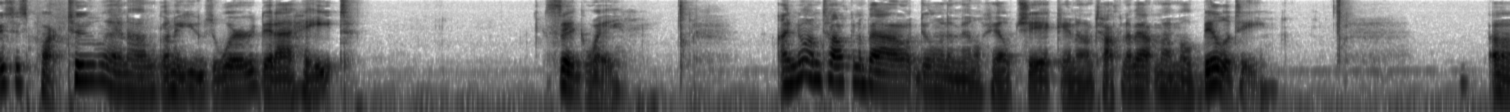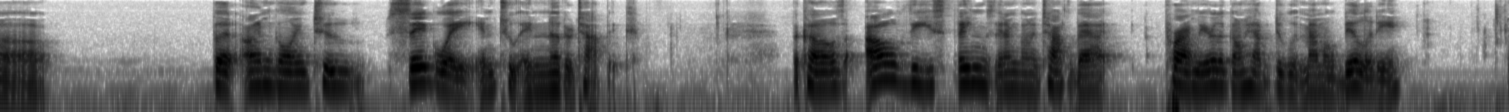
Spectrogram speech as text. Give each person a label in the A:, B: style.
A: This is part two, and I'm going to use a word that I hate segue. I know I'm talking about doing a mental health check, and I'm talking about my mobility. Uh, but I'm going to segue into another topic because all these things that I'm going to talk about primarily going to have to do with my mobility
